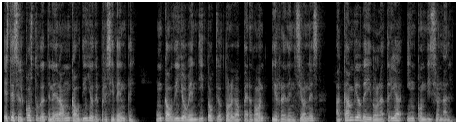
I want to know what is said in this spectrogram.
Este es el costo de tener a un caudillo de presidente, un caudillo bendito que otorga perdón y redenciones a cambio de idolatría incondicional.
